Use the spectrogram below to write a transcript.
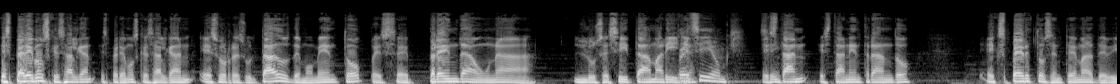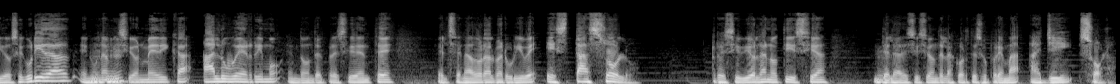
Esperemos que salgan, esperemos que salgan esos resultados. De momento, pues se prenda una lucecita amarilla. pues sí, hombre. sí. Están, están entrando expertos en temas de bioseguridad en una misión médica al ubérrimo, en donde el presidente, el senador Álvaro Uribe, está solo. Recibió la noticia de la decisión de la Corte Suprema allí solo.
